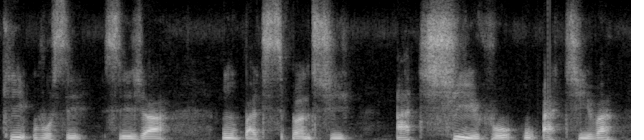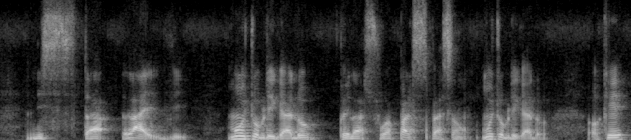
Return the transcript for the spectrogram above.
que você seja um participante ativo ou ativa nesta live. Muito obrigado pela sua participação. Muito obrigado. Ok?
